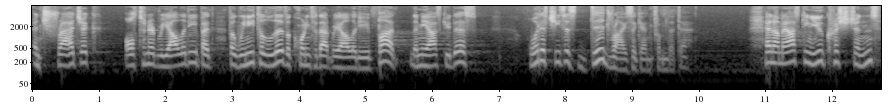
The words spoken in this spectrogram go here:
and tragic alternate reality, but, but we need to live according to that reality. But let me ask you this what if Jesus did rise again from the dead? And I'm asking you, Christians,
